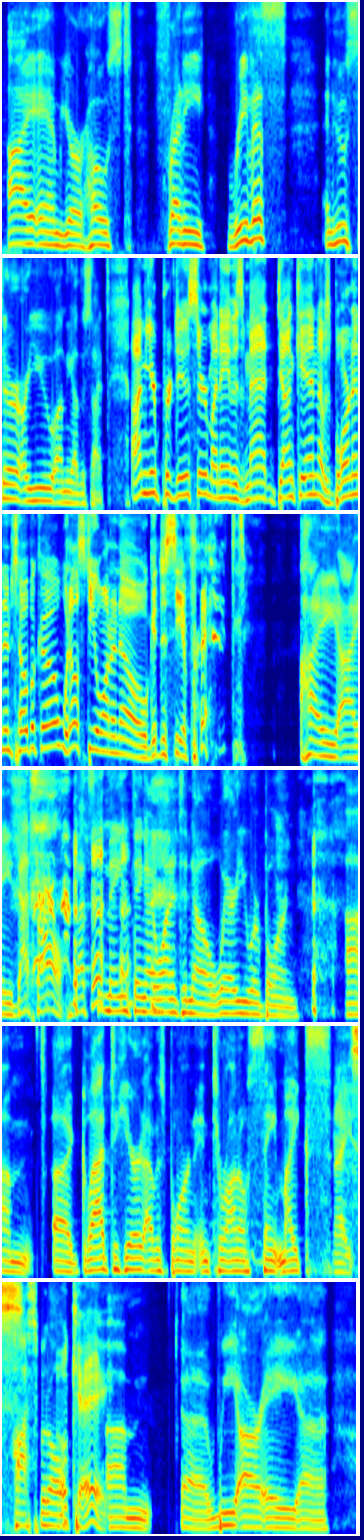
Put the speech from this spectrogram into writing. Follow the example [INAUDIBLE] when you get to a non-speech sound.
I am your host, Freddie Rivas. And who, sir, are you on the other side? I'm your producer. My name is Matt Duncan. I was born in Etobicoke. What else do you want to know? Good to see you, [LAUGHS] friend. I, I, that's all. That's the main thing I wanted to know where you were born. Um, uh, glad to hear it. I was born in Toronto, St. Mike's nice. Hospital. Okay. Um, uh, we are a uh,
